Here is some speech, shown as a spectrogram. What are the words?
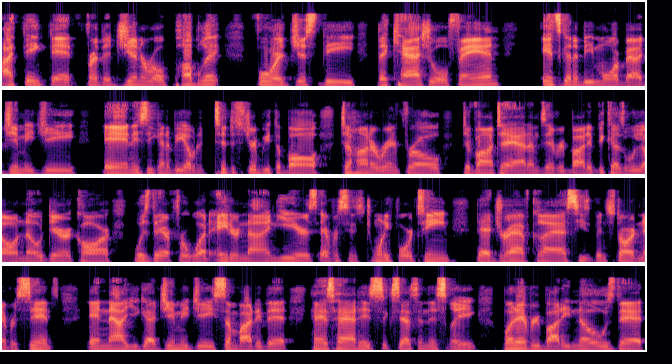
I think that for the general public, for just the the casual fan, it's going to be more about Jimmy G and is he going to be able to, to, distribute the ball to Hunter Renfrow, Davante Adams, everybody? Because we all know Derek Carr was there for what eight or nine years, ever since 2014. That draft class, he's been starting ever since. And now you got Jimmy G, somebody that has had his success in this league, but everybody knows that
